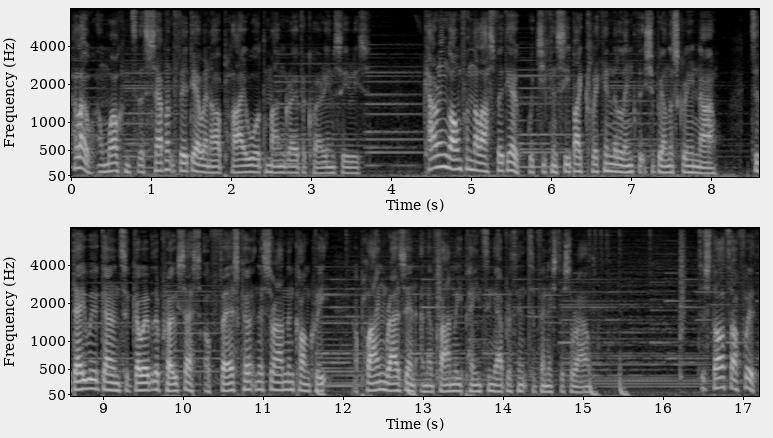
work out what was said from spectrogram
Hello and welcome to the seventh video in our plywood mangrove aquarium series. Carrying on from the last video, which you can see by clicking the link that should be on the screen now. Today we're going to go over the process of first coating the surrounding concrete, applying resin and then finally painting everything to finish the surround. To start off with,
